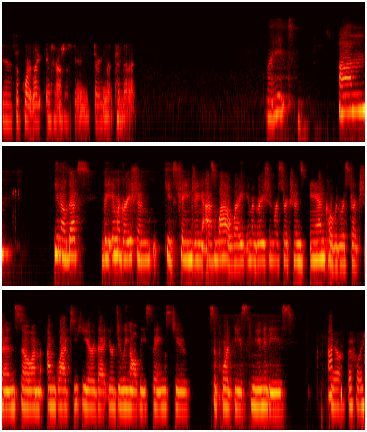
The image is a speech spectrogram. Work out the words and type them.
to support like international students during the pandemic. Great. Um, you know, that's the immigration keeps changing as well, right? Immigration restrictions and COVID restrictions. So I'm I'm glad to hear that you're doing all these things to support these communities. Yeah, definitely.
